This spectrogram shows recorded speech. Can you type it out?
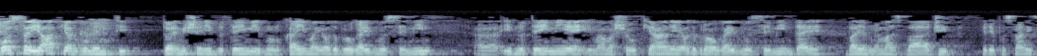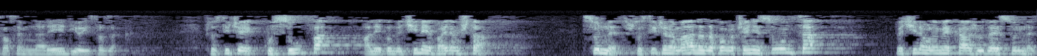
postoje jaki argumenti To je mišljenje Ibnu Tejmije, Ibnu Lukajima i odobro ga Ibnu Semin. Uh, Ibnu Tejmije i mama i odobro ga Ibnu Semin da je Bajram namaz vađib, jer je poslanik sa osvijem naredio izlazak. Što se tiče kusufa, ali je kod većine je Bajram šta? Sunnet. Što se tiče namaza za pomračenje sunca, većina uleme kažu da je sunnet.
